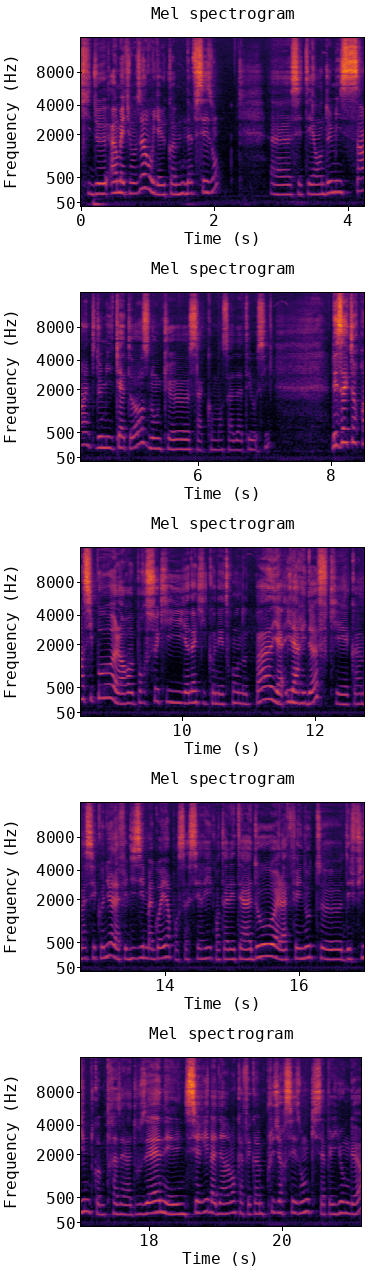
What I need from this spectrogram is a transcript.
qui de How Met Your Mother, où il y a eu comme 9 saisons. Euh, C'était en 2005-2014, donc euh, ça commence à dater aussi. Les acteurs principaux, alors euh, pour ceux qui, il y en a qui connaîtront, d'autres pas, il y a Hilary Duff, qui est quand même assez connue. Elle a fait Lizzie McGuire pour sa série quand elle était ado. Elle a fait une autre des films comme 13 à la douzaine et une série là dernièrement qui a fait quand même plusieurs saisons qui s'appelle Younger.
